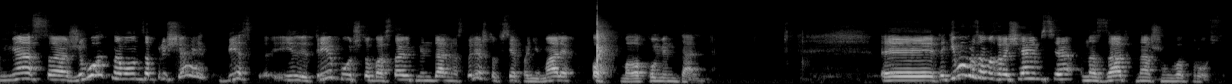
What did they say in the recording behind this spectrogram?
мясо животного он запрещает без, и требует, чтобы оставить миндаль на столе, чтобы все понимали, о, молоко миндальное. Э, таким образом, возвращаемся назад к нашему вопросу.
